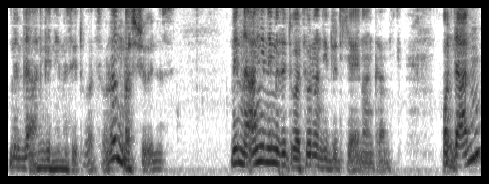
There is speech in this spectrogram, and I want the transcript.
nimm eine angenehme Situation, irgendwas Schönes. Nimm eine angenehme Situation, an die du dich erinnern kannst. Und dann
